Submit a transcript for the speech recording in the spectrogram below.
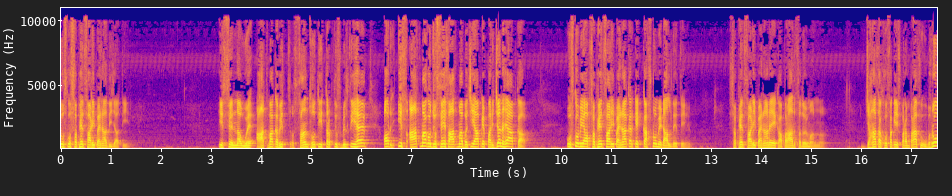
तो उसको सफ़ेद साड़ी पहना दी जाती है। इससे न वह आत्मा कभी शांत होती, तृप्ति मिलती है, और इस आत्मा को जो शेष आत्मा बची आपके परिजन है आपका, उसको भी आप सफ़ेद साड़ी पहना करके कष्टों में डाल देते हैं। सफ़ेद साड़ी पहनाना एक अपराध सदैव मानना। जहाँ तक हो सके इस परंपरा से उभरो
